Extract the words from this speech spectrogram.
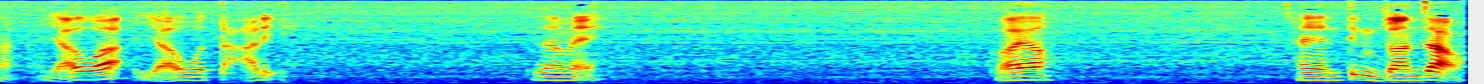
啊，咬我，咬我打你，知道没？乖哦，还有定妆照，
